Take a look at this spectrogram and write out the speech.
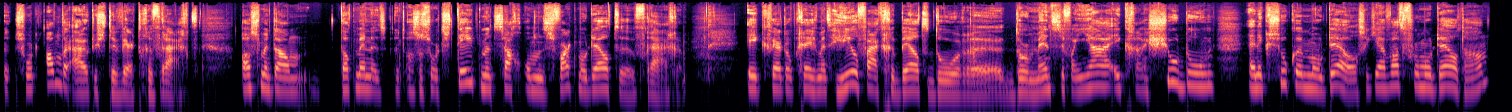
een soort ander uiterste werd gevraagd. Als men dan dat men het als een soort statement zag om een zwart model te vragen. Ik werd op een gegeven moment heel vaak gebeld door, eh, door mensen van ja, ik ga een shoot doen en ik zoek een model. Zeg ja, wat voor model dan?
